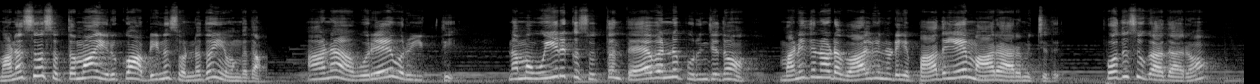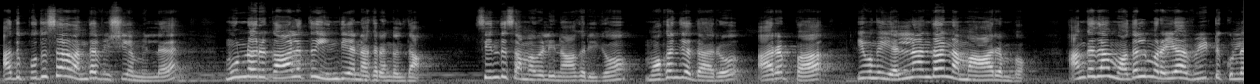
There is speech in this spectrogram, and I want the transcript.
மனசும் சுத்தமாக இருக்கும் அப்படின்னு சொன்னதும் இவங்க தான் ஆனால் ஒரே ஒரு யுக்தி நம்ம உயிருக்கு சுத்தம் தேவைன்னு புரிஞ்சதும் மனிதனோட வாழ்வினுடைய பாதையே மாற ஆரம்பிச்சது. பொது சுகாதாரம் அது புதுசாக வந்த விஷயம் இல்லை. முன்னொரு காலத்து இந்திய நகரங்கள் தான். சிந்து சமவெளி நாகரிகம் மொகஞ்சதாரோ அரப்பா இவங்க எல்லாம் தான் நம்ம ஆரம்பம். அங்கே தான் முதல் முறையாக வீட்டுக்குள்ள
